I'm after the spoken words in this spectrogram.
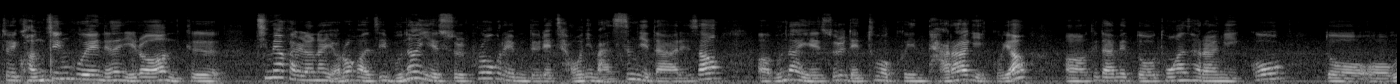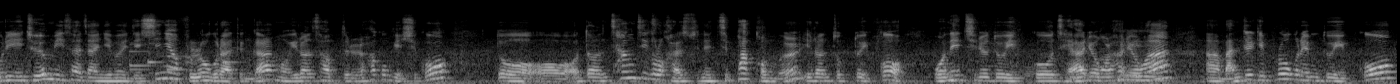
저희 광진구에는 이런 그 치매 관련한 여러 가지 문화예술 프로그램들의 자원이 많습니다. 그래서 어, 문화예술 네트워크인 다락이 있고요. 어, 그 다음에 또 동안사랑이 있고 또 어, 우리 조현미 이사장님은 이제 시니어 블로그라든가 뭐 이런 사업들을 하고 계시고 또 어, 어떤 창직으로 갈 수 있는 집합 건물 이런 쪽도 있고 원예 치료도 있고 재활용을 활용한 아, 만들기 프로그램도 있고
